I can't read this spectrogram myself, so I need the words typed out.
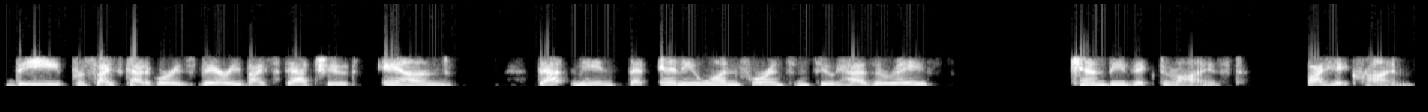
The precise categories vary by statute. And that means that anyone, for instance, who has a race can be victimized by hate crime.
